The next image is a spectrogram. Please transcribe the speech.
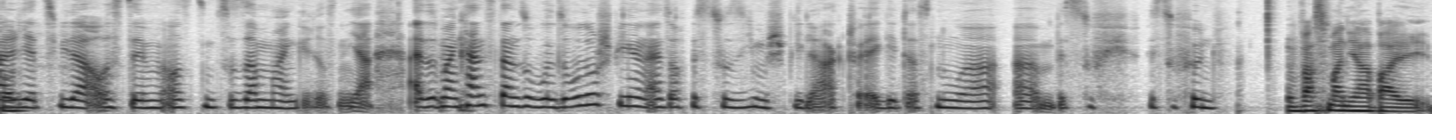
Total jetzt wieder aus dem, aus dem Zusammenhang gerissen. Ja, also man kann es dann sowohl solo spielen als auch bis zu sieben Spieler. Aktuell geht das nur ähm, bis, zu, bis zu fünf. Was man ja bei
